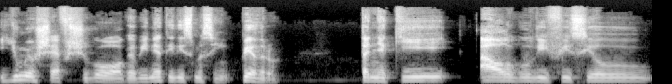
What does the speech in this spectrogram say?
e o meu chefe chegou ao gabinete e disse-me assim: Pedro, tenho aqui algo difícil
